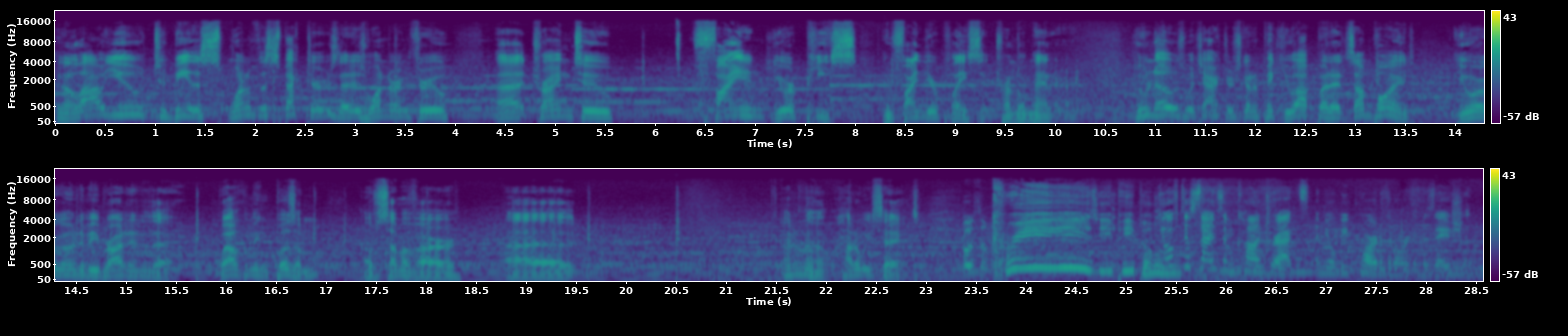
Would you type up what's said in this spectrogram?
and allow you to be this one of the specters that is wandering through, uh, trying to find your peace and find your place at Trundle Manor. Who knows which actor is going to pick you up, but at some point, you are going to be brought into the welcoming bosom of some of our. Uh, I don't know. How do we say it? Bosom. Crazy people. You have to sign some contracts, and you'll be part of an organization.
